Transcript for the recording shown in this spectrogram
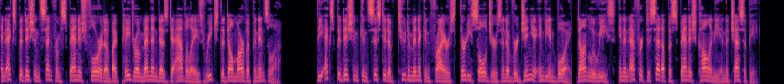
an expedition sent from Spanish Florida by Pedro Menéndez de Avilés reached the Delmarva Peninsula. The expedition consisted of two Dominican friars, 30 soldiers and a Virginia Indian boy, Don Luis, in an effort to set up a Spanish colony in the Chesapeake.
